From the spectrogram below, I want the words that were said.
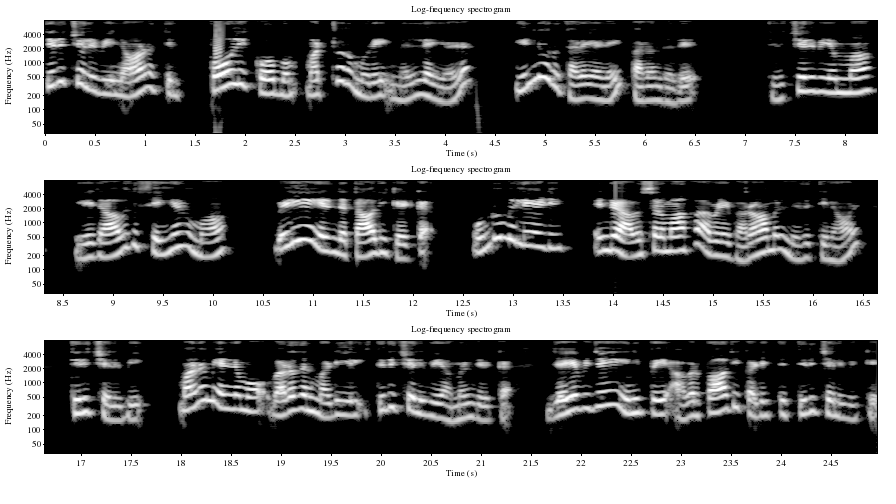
திருச்செலுவி நாணத்தில் போலி கோபம் மற்றொரு முறை மெல்ல எழ இன்னொரு தலையணை பறந்தது. திருச்செல்வி அம்மா ஏதாவது செய்யணுமா? வெளியே இருந்த தாதி கேட்க ஒன்றுமில்லையடி என்று அவசரமாக அவளை வராமல் நிறுத்தினாள் திருச்செல்வி மனம் என்னமோ வரதன் மடியில் திருச்செல்வி அமர்ந்திருக்க ஜெய விஜய இனிப்பை அவர் பாதி கடித்து திருச்செல்விக்கு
